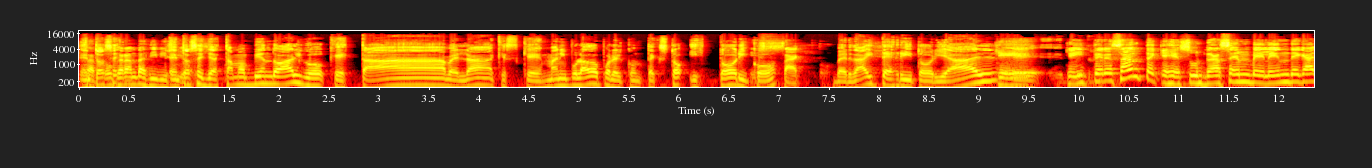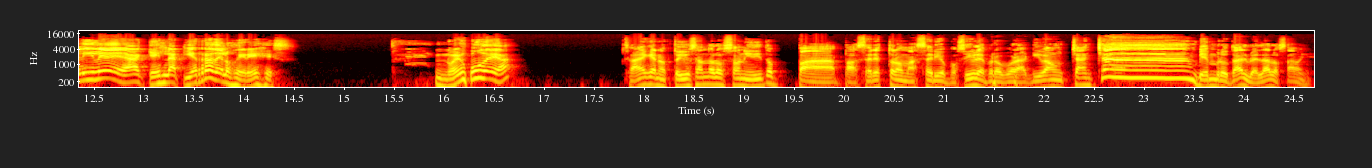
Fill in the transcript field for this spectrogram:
Entonces, grandes divisiones. entonces ya estamos viendo algo que está, ¿verdad? Que es, que es manipulado por el contexto histórico ¿verdad? Y territorial. Qué, eh, qué interesante que Jesús nace en Belén de Galilea, que es la tierra de los herejes. No en Judea. Saben que no estoy usando los soniditos para hacer esto lo más serio posible, pero por aquí va un chan chan bien brutal, ¿verdad? Lo saben.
